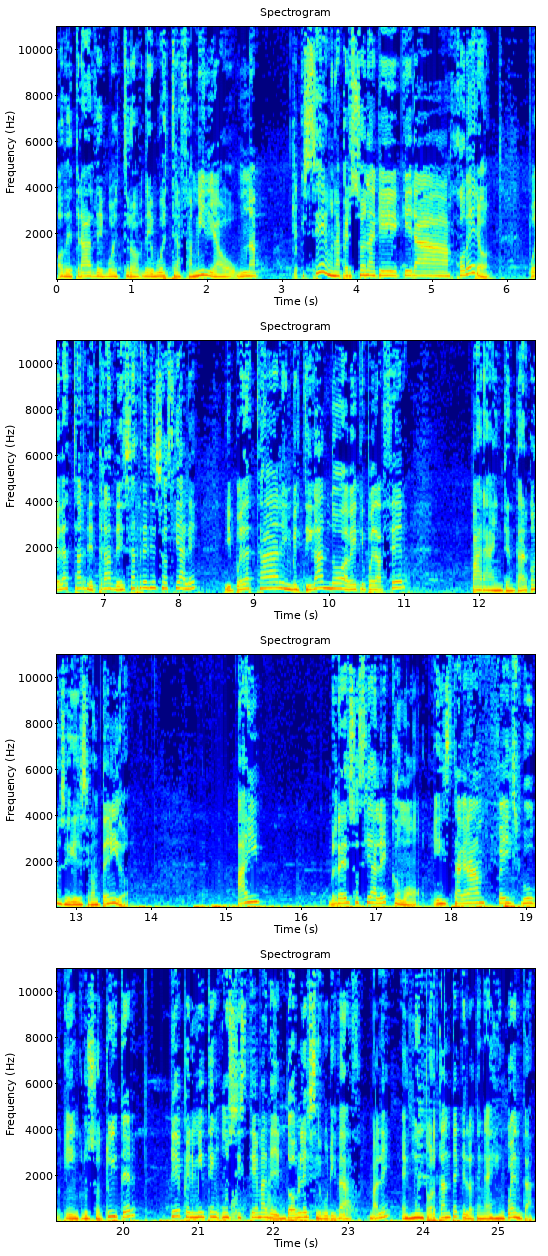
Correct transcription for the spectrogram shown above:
o detrás de vuestro de vuestra familia o una yo qué sé, una persona que quiera jodero pueda estar detrás de esas redes sociales y pueda estar investigando a ver qué puede hacer para intentar conseguir ese contenido. Hay redes sociales como Instagram, Facebook e incluso Twitter que permiten un sistema de doble seguridad, ¿vale? Es muy importante que lo tengáis en cuenta,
